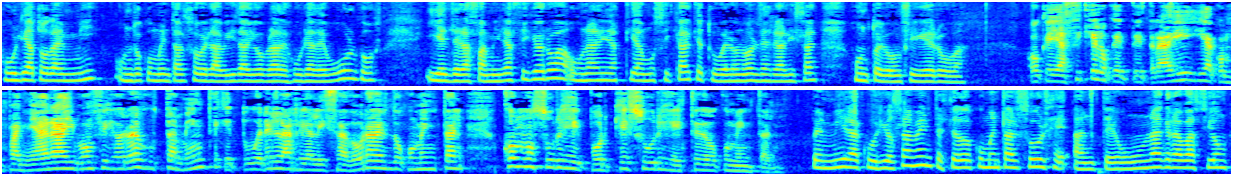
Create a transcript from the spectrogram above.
Julia Toda en mí, un documental sobre la vida y obra de Julia de Burgos, y el de la familia Figueroa, una dinastía musical que tuve el honor de realizar junto a Ivonne Figueroa. Ok, así que lo que te trae y acompañar a Ivonne Figueroa es justamente que tú eres la realizadora del documental. ¿Cómo surge y por qué surge este documental? Pues mira, curiosamente este documental surge ante una grabación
